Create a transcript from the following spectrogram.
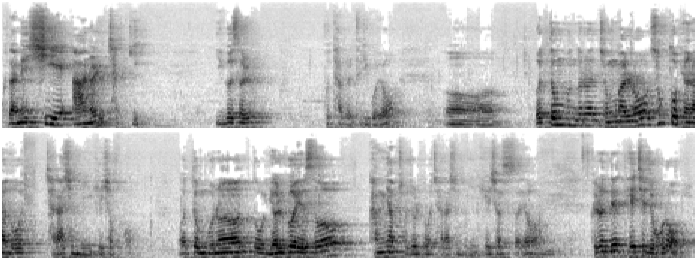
그 다음에 시의 안을 찾기, 이것을 부탁을 드리고요. 어, 어떤 분들은 정말로 속도 변화도 잘하신 분이 계셨고, 어떤 분은 또 열거에서 강약 조절도 잘하신 분이 계셨어요. 그런데 대체적으로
